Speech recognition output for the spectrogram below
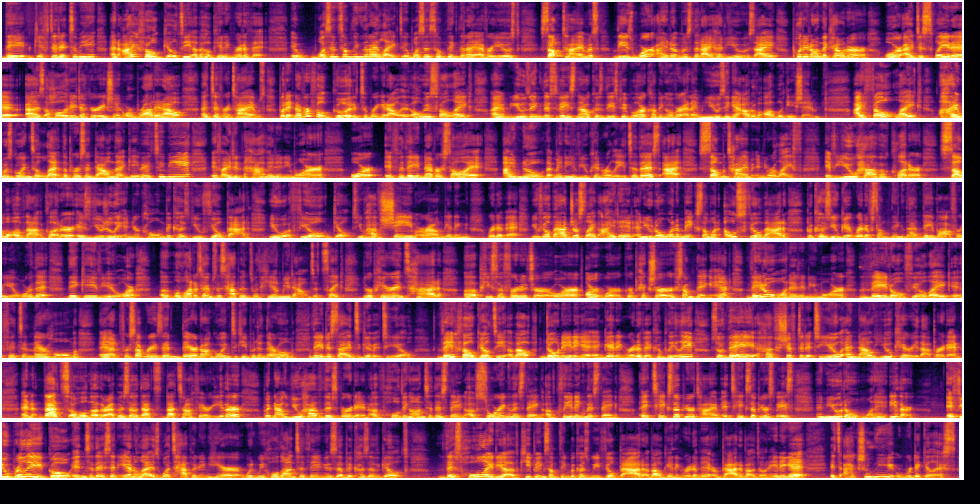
they gifted it to me and I felt guilty about getting rid of it. It wasn't something that I liked. It wasn't something that I ever used. Sometimes these were items that I had used. I put it on the counter or I displayed it as a holiday decoration or brought it out at different times, but it never felt good to bring it out. It always felt like I am using this vase now because these people are coming over and I'm using it out of obligation. I felt like I was going to let the person down that gave it to me if I didn't have it anymore or if they never saw it. I know that many of you can relate to this at some time in your life. If you have a clutter, some of that clutter is usually in your home because you feel bad. You feel guilt. You have shame around getting rid of it. You feel bad just like I did, and you don't want to make someone else feel bad because you get rid of something that they bought for you or that they gave you or a, lot of times this happens with hand me downs. It's like your parents had a piece of furniture or artwork or picture or something and they don't want it anymore. They don't feel like it fits in their home. And for some reason, they're not going to keep it in their home. They decide to give it to you they felt guilty about donating it and getting rid of it completely. So they have shifted it to you and now you carry that burden. And that's a whole nother episode. That's that's not fair either. But now you have this burden of holding on to this thing, of storing this thing, of cleaning this thing. It takes up your time, it takes up your space, and you don't want it either if you really go into this and analyze what's happening here when we hold on to things because of guilt, this whole idea of keeping something because we feel bad about getting rid of it or bad about donating it, it's actually ridiculous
